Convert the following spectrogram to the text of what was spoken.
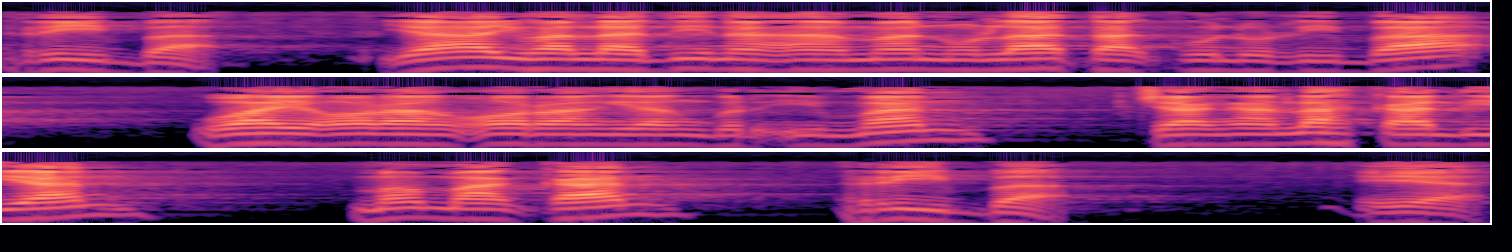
riba. Ya ayuhalladzina amanu la ta'kulur riba. Wahai orang-orang yang beriman, janganlah kalian memakan riba. Iya.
